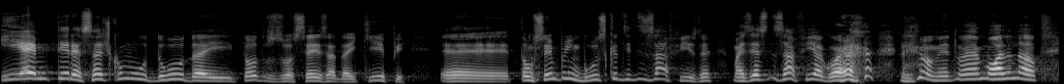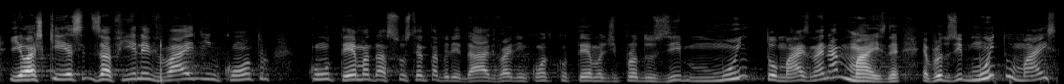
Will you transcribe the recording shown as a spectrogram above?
E é interessante como o Duda e todos vocês da equipe é, estão sempre em busca de desafios, né? Mas esse desafio agora realmente não é mole não. E eu acho que esse desafio ele vai de encontro com o tema da sustentabilidade, vai de encontro com o tema de produzir muito mais, não é nada mais, né? É produzir muito mais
